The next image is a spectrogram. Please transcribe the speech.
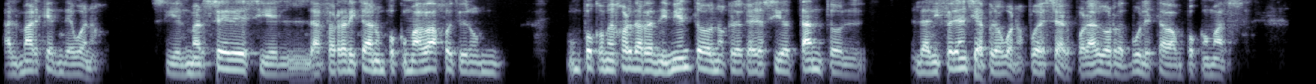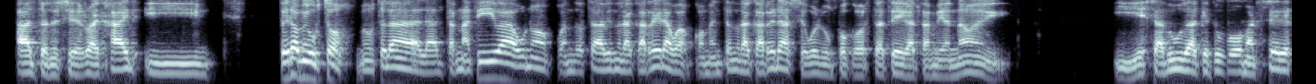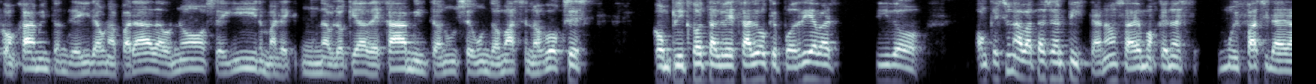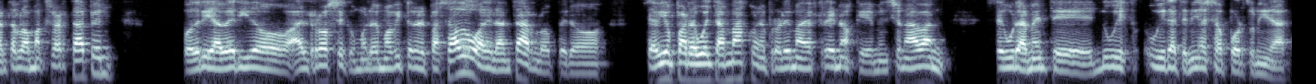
al margen de, bueno, si el Mercedes y el, la Ferrari estaban un poco más bajo y tuvieron un, un poco mejor de rendimiento, no creo que haya sido tanto el- la diferencia, pero bueno, puede ser, por algo Red Bull estaba un poco más alto en ese ride height y... Pero me gustó, me gustó la, alternativa. Uno cuando estaba viendo la carrera o comentando la carrera se vuelve un poco estratega también, ¿no? Y, y esa duda que tuvo Mercedes con Hamilton de ir a una parada o no, seguir, una bloqueada de Hamilton, un segundo más en los boxes, complicó tal vez algo que podría haber sido, aunque es una batalla en pista, ¿no? Sabemos que no es muy fácil adelantarlo a Max Verstappen, podría haber ido al roce como lo hemos visto en el pasado o adelantarlo, pero si había un par de vueltas más con el problema de frenos que mencionaban, seguramente Lewis hubiera tenido esa oportunidad.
